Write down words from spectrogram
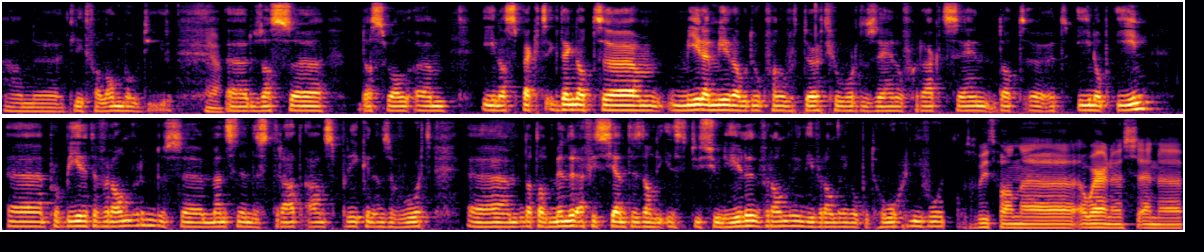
aan uh, het leed van landbouwdieren. Ja. Uh, dus dat is, uh, dat is wel um, één aspect. Ik denk dat um, meer en meer dat we er ook van overtuigd geworden zijn of geraakt zijn dat het één op één uh, proberen te veranderen. Dus uh, mensen in de straat aanspreken enzovoort. Uh, dat dat minder efficiënt is dan die institutionele verandering, die verandering op het hoger niveau. Op het gebied van awareness en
